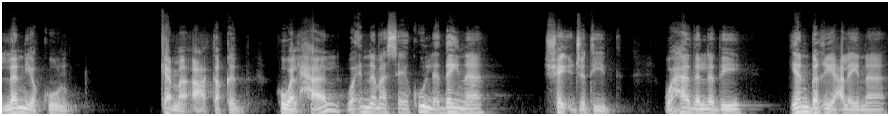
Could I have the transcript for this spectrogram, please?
لن يكون كما أعتقد هو الحال وإنما سيكون لدينا شيء جديد وهذا الذي ينبغي علينا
